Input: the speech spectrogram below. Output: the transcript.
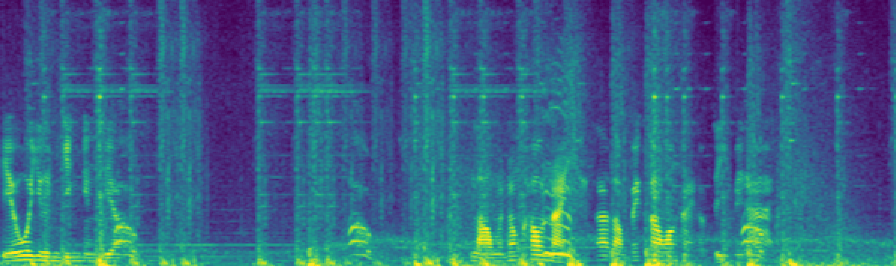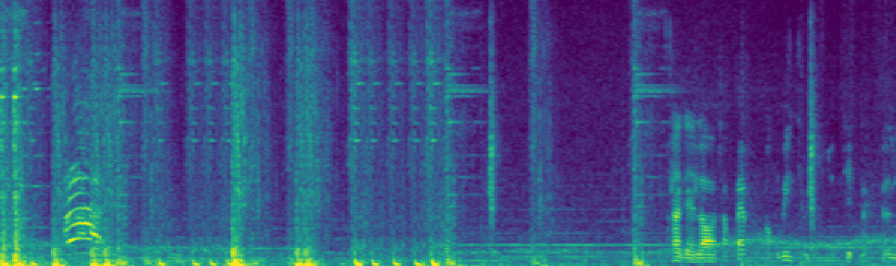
เอวยืนยิงอย่างเดียว เรามันต้องเข้าใน ถ้าเราไม่เข้าข้างในเราตีไม่ได้ เดี๋ยวรอสักแป๊บลองวิ่งดูจุดติดไหมเออ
